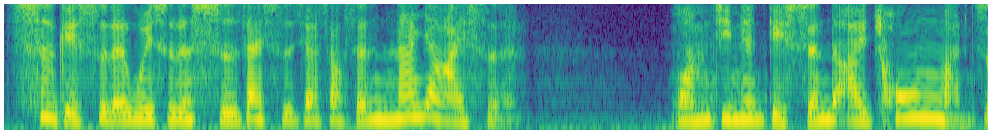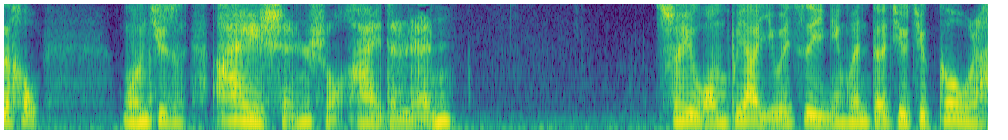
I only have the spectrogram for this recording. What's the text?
赐给世人，为世人死在十字架上。神是那样爱世人。我们今天给神的爱充满之后，我们就是爱神所爱的人。所以，我们不要以为自己灵魂得救就够了。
